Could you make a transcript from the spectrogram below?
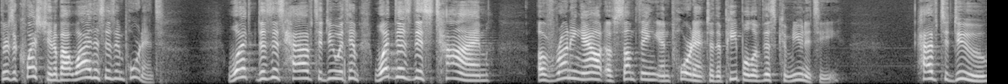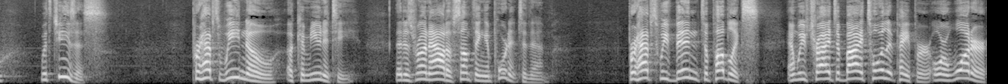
there's a question about why this is important. What does this have to do with him? What does this time of running out of something important to the people of this community have to do with Jesus. Perhaps we know a community that has run out of something important to them. Perhaps we've been to Publix and we've tried to buy toilet paper or water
